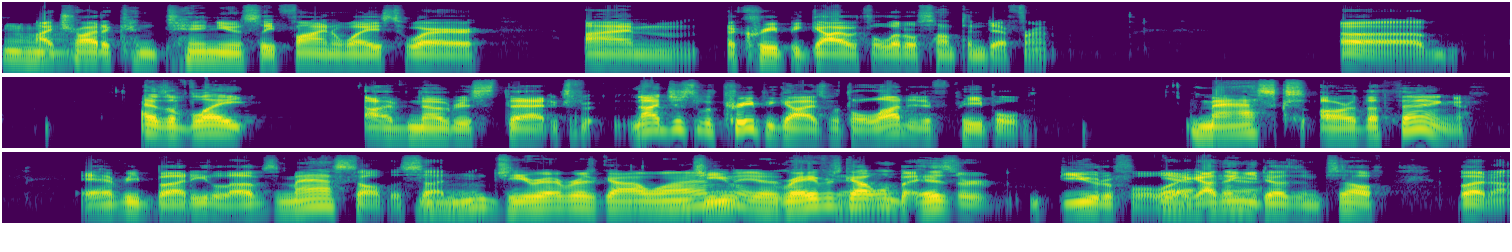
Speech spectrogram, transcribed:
Mhm. I try to continuously find ways to where I'm a creepy guy with a little something different. Uh, as of late, I've noticed that not just with creepy guys, with a lot of different people, masks are the thing. Everybody loves masks all of a sudden. Mhm. G River's got one. G- Raver's got one, but his are beautiful. Like Yeah, I think yeah. he does himself. But uh,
